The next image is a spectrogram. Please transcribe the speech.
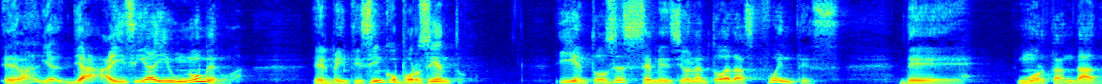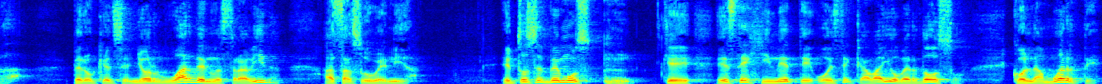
Ya, ahí sí hay un número, el 25%. Y entonces se mencionan todas las fuentes de mortandad, pero que el Señor guarde nuestra vida hasta su venida. Entonces vemos que este jinete o este caballo verdoso con la muerte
